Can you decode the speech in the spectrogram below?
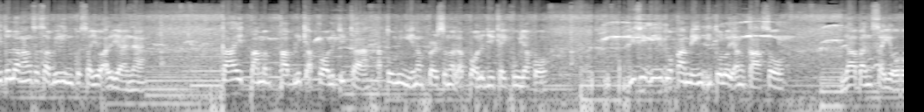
Ito lang ang sasabihin ko sa iyo, Aliana. Kahit pa mag-public apology ka at humingi ng personal apology kay Kuya ko, desidido kaming ituloy ang kaso laban sa iyo.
